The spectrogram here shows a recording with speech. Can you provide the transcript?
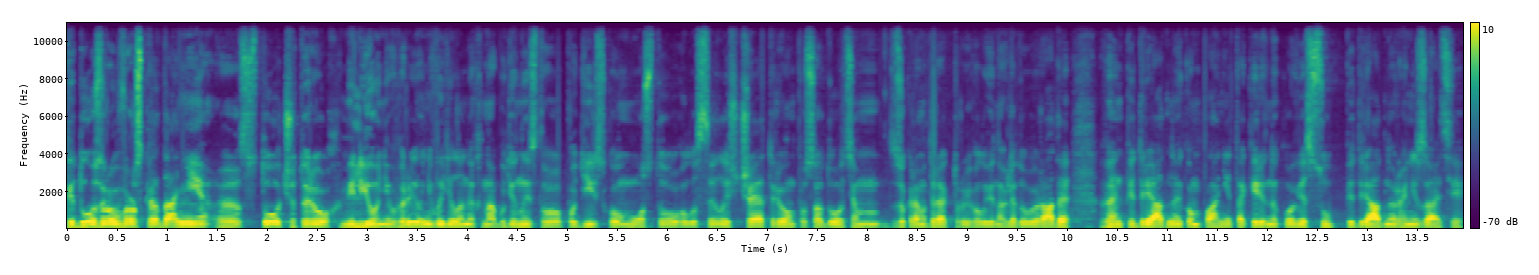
підозру в розкраданні е, 104 мільйонів гривень, виділених на будівництво Подільського мосту, оголосили ще трьом посадовцям, зокрема директору і голові наглядової ради, генпідрядної компанії та керівникові субпідрядної організації.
